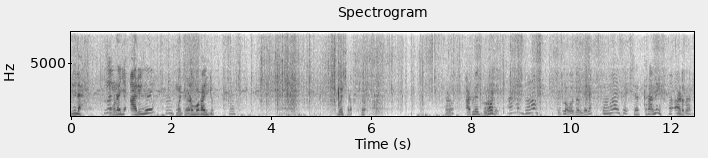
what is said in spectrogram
લીલા. હમણાં જે આર્યું છે ને, હું ધેડો મગાવી ગયો. બસ હેડો આટલો ઘણો છે આટલો ઘણો કેટલો વજન છે લે ઘણો છે છેત ખરા નહીં. હેડો તારે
